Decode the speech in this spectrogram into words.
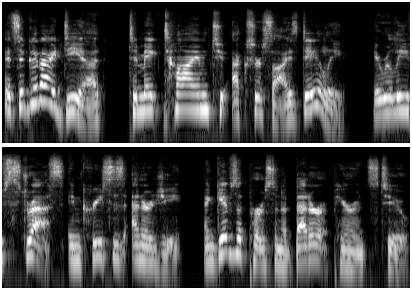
It's a good idea to make time to exercise daily. It relieves stress, increases energy, and gives a person a better appearance too.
